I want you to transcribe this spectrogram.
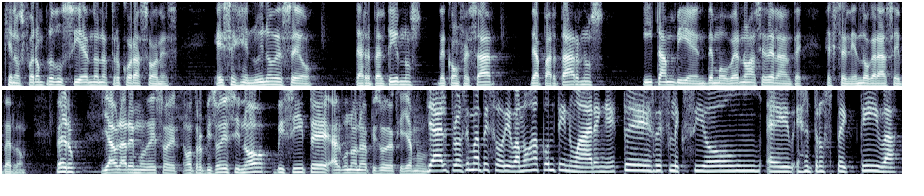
que nos fueron produciendo en nuestros corazones ese genuino deseo de arrepentirnos, de confesar, de apartarnos y también de movernos hacia adelante extendiendo gracia y perdón. Pero ya hablaremos de eso en otro episodio. Si no, visite alguno de los episodios que ya hemos... Ya el próximo episodio vamos a continuar en esta reflexión eh, retrospectiva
